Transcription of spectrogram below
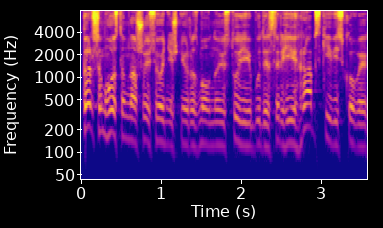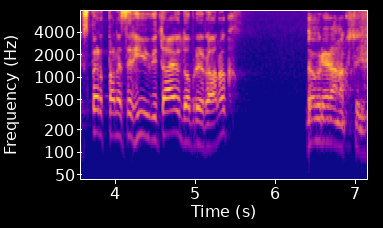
Першим гостем нашої сьогоднішньої розмовної студії буде Сергій Грабський, військовий експерт. Пане Сергію, вітаю. Добрий ранок. Добрий ранок, студія.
